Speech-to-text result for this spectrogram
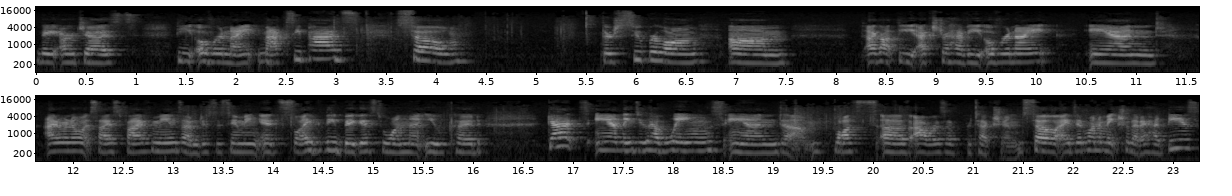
They are just the overnight maxi pads. So they're super long. Um, I got the extra heavy overnight and I don't know what size 5 means. I'm just assuming it's like the biggest one that you could get and they do have wings and um, lots of hours of protection. So I did want to make sure that I had these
